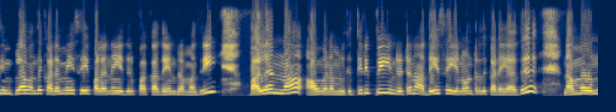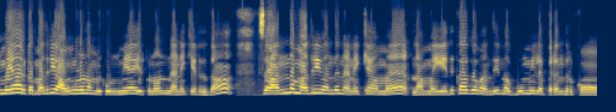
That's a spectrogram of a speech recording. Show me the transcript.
சிம்பிளா வந்து கடமை செய் பலனை எதிர்பார்க்காதேன்ற மாதிரி பலன்னா அவங்க நம்மளுக்கு திருப்பி இன் ரிட்டர்ன் அதே செய்யணுன்றது கிடையாது. நம்ம உண்மையா இருக்க மாதிரி அவங்களும் நம்மளுக்கு உண்மையா இருக்கணும்னு நினைக்கிறது தான். ஸோ அந்த மாதிரி வந்து நினைக்காம நம்ம எதுக்காக வந்து இந்த பூமியில பிறந்திருக்கோம்?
